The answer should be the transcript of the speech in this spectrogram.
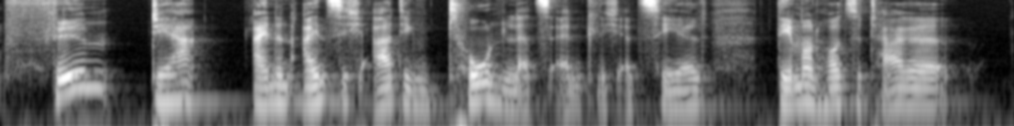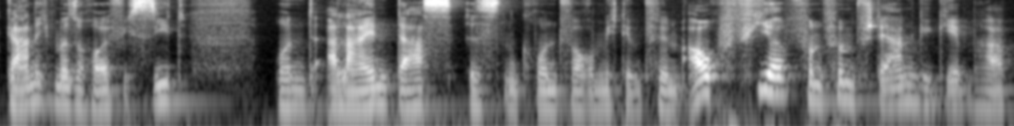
Film, der einen einzigartigen Ton letztendlich erzählt, den man heutzutage gar nicht mehr so häufig sieht. Und allein das ist ein Grund, warum ich dem Film auch vier von fünf Sternen gegeben habe,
